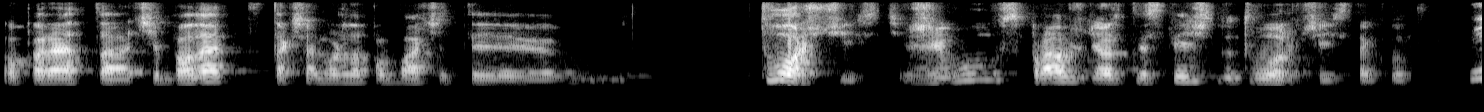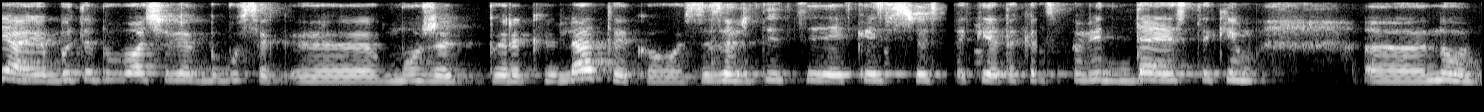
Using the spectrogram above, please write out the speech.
оперета чи балет. Так ще можна побачити творчість, живу, справжню артистичну творчість таку. Я, якби ти побачив, як бабуся е, може перекривляти когось, завжди це якесь щось таке, таке розповідає з таким. Е, Ну,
